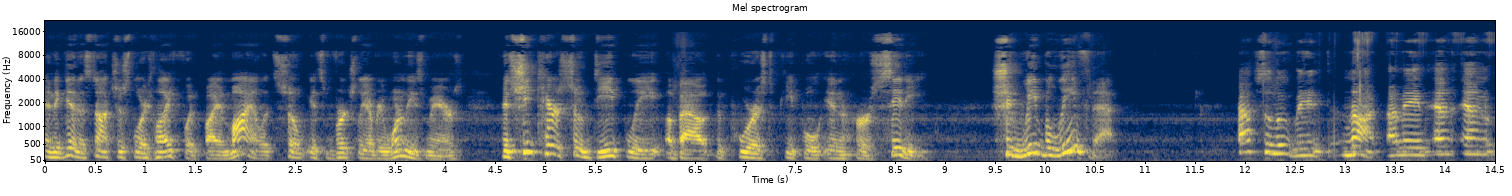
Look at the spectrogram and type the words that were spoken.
and again, it's not just Lori Lightfoot by a mile, it's so it's virtually every one of these mayors, that she cares so deeply about the poorest people in her city. Should we believe that? Absolutely not. I mean, and and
